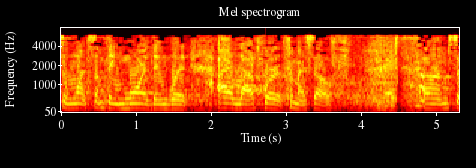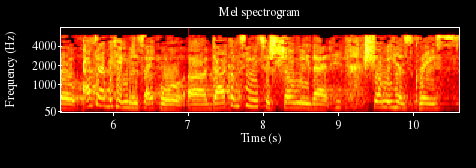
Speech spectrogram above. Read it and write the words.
to want something more than what I allowed for for myself. Um, so after I became a disciple, uh, God continued to show me that, show me His grace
